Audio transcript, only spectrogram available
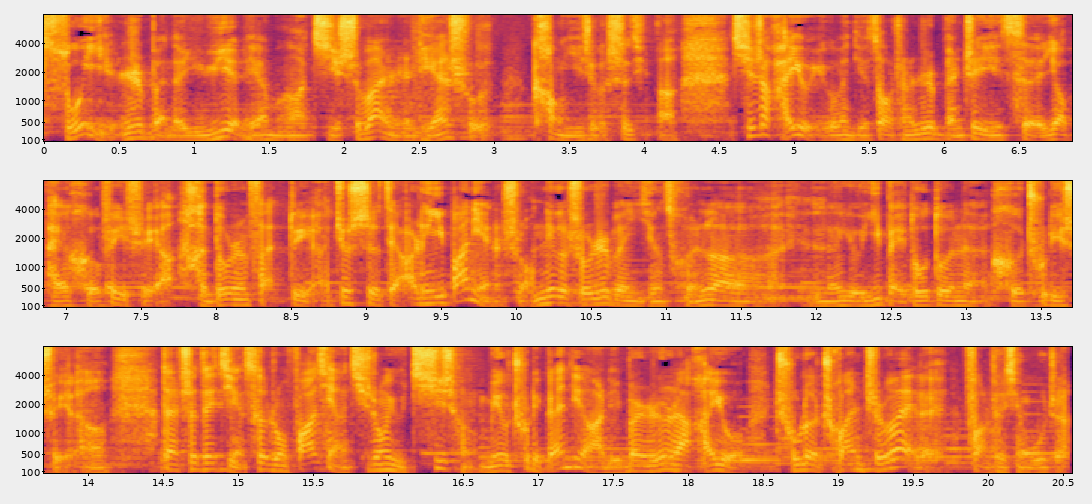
所以日本的渔业联盟啊，几十万人联署抗议这个事情啊。其实还有一个问题造成日本这一次。次要排核废水啊，很多人反对啊，就是在二零一八年的时候，那个时候日本已经存了能有一百多吨的核处理水了啊，但是在检测中发现啊，其中有七成没有处理干净啊，里边仍然含有除了氚之外的放射性物质，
